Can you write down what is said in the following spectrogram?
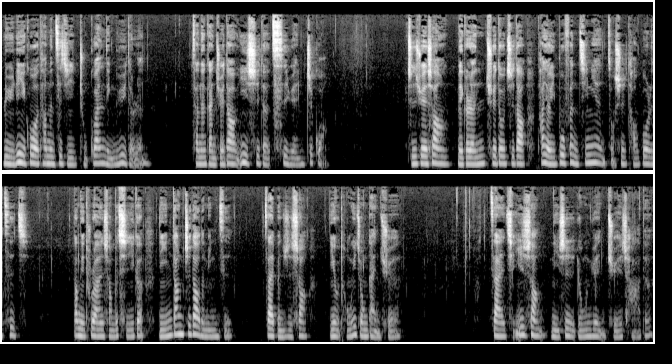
履历过他们自己主观领域的人，才能感觉到意识的次元之广。直觉上，每个人却都知道，他有一部分经验总是逃过了自己。当你突然想不起一个你应当知道的名字，在本质上，你有同一种感觉。在潜意识上，你是永远觉察的。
